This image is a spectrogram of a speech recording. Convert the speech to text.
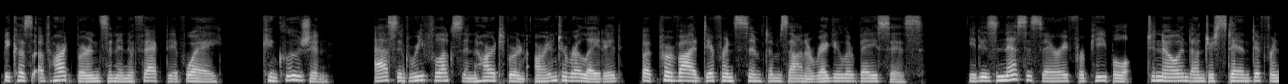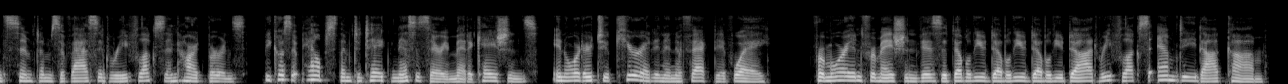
because of heartburns in an effective way. Conclusion Acid reflux and heartburn are interrelated but provide different symptoms on a regular basis. It is necessary for people to know and understand different symptoms of acid reflux and heartburns because it helps them to take necessary medications in order to cure it in an effective way. For more information, visit www.refluxmd.com.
